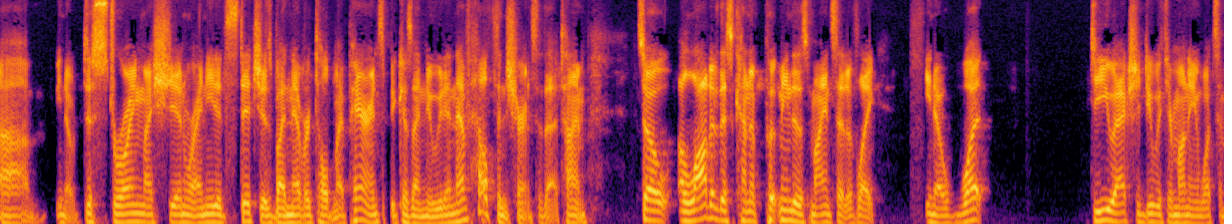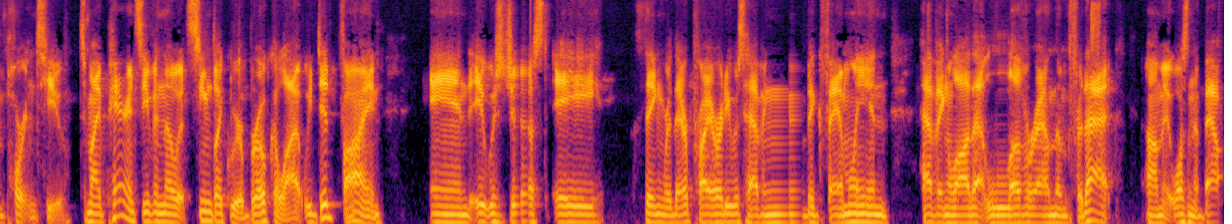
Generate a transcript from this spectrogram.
um, you know destroying my shin where I needed stitches, but I never told my parents because I knew we didn't have health insurance at that time. So a lot of this kind of put me into this mindset of like, you know, what do you actually do with your money and what's important to you? To my parents, even though it seemed like we were broke a lot, we did fine. And it was just a thing where their priority was having a big family and having a lot of that love around them for that. Um, it wasn't about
